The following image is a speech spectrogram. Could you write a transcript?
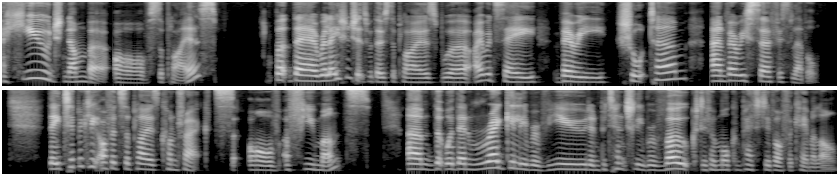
a huge number of suppliers, but their relationships with those suppliers were, I would say, very short term and very surface level. They typically offered suppliers contracts of a few months um, that were then regularly reviewed and potentially revoked if a more competitive offer came along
